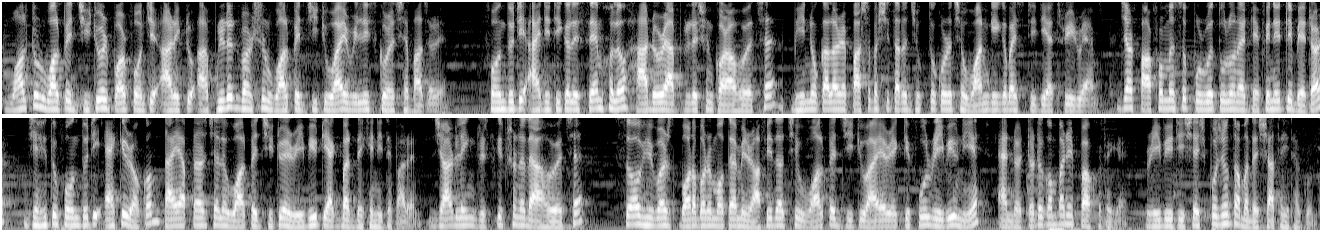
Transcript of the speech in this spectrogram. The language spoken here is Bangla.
ওয়ালটন ওয়ালপেড জি টু এর পর ফোনটির আরেকটু upgraded version Walpad G two I release করেছে বাজারে। ফোন দুটি আইডেন্টিক্যালি সেম হলেও হার্ডওয়্যার আপগ্রেডেশন করা হয়েছে। ভিন্ন কালারের পাশাপাশি তারা যুক্ত করেছে one gigabyte DDR three RAM যার পারফরমেন্সও পূর্বের তুলনায় ডেফিনেটলি বেটার যেহেতু ফোন দুটি একই রকম, তাই আপনারা চাইলে ওয়ালপেড জি টু এর রিভিউটি একবার দেখে নিতে পারেন। যার লিঙ্ক ডিসক্রিপশনে দেওয়া হয়েছে। সো ভিভার্স বরাবরের মতো আমি রাফি যাচ্ছি ওয়ালপেড জি টু আই এর একটি ফুল রিভিউ নিয়ে অ্যান্ড্রয়েড টোটো কোম্পানির পক্ষ থেকে। রিভিউটি শেষ পর্যন্ত আমাদের সাথেই থাকুন।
